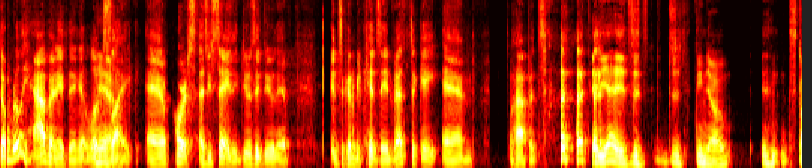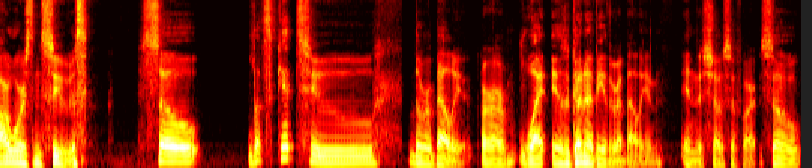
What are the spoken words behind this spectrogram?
don't really have anything. It looks Yeah. like, and of course, as you say, they do as they do. They have kids are going to be kids. They investigate, and what happens? Yeah, it's, it's just, you know, Star Wars ensues. So let's get to the rebellion, or what is gonna be the rebellion in this show so far. So,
